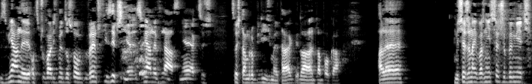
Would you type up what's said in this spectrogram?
zmiany odczuwaliśmy dosłownie wręcz fizycznie, zmiany w nas, nie? Jak coś, coś tam robiliśmy, tak? Dla, dla Boga. Ale myślę, że najważniejsze, żeby mieć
